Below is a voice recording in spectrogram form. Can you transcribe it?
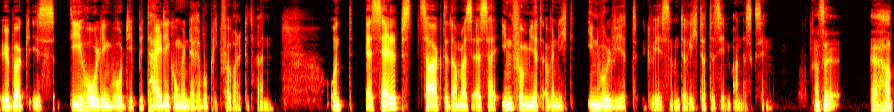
ÖBAG ist die Holding, wo die Beteiligungen der Republik verwaltet werden. Und er selbst sagte damals, er sei informiert, aber nicht involviert gewesen. Und der Richter hat das eben anders gesehen. Also er hat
